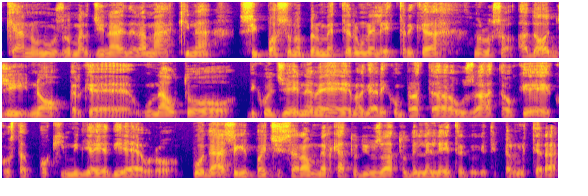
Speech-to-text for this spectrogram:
che, hanno un uso marginale della macchina si possono permettere un'elettrica? Non lo so, ad oggi no, perché un'auto di quel genere, magari comprata usata o che, costa pochi migliaia di euro. Può darsi che poi ci sarà un mercato di usato dell'elettrico che ti permetterà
